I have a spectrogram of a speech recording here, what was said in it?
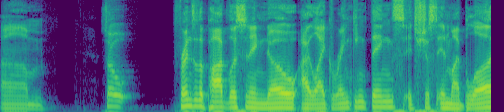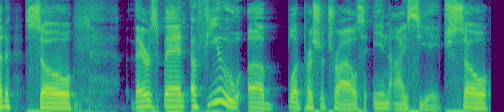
Um, so friends of the pod listening know I like ranking things. It's just in my blood. So there's been a few uh, blood pressure trials in ICH. So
